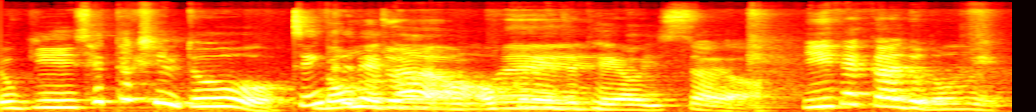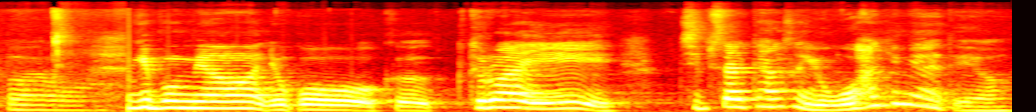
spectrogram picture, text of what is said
여기 세탁실도 싱크대가 좋아요. 어, 업그레이드 네. 되어 있어요. 이 색깔도 너무 예뻐요. 여기 보면 요거 그 드라이 집 살 때 항상 요거 확인해야 돼요.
